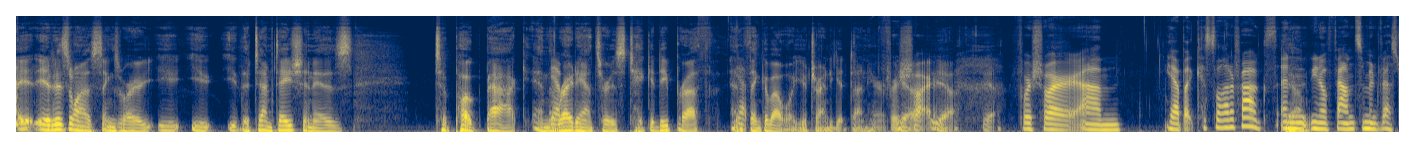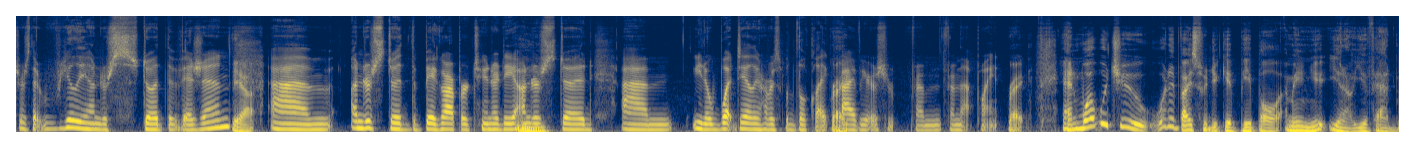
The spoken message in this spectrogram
it, it is one of those things where you, you, you the temptation is to poke back, and the Yep. right answer is take a deep breath and Yep. think about what you're trying to get done here. For Yeah, sure. Yeah, yeah. for sure. Um, yeah, but kissed a lot of frogs, and Yeah. you know, found some investors that really understood the vision. Yeah. Um, understood the big opportunity. Mm-hmm. Understood, um, you know what Daily Harvest would look like Right. five years from from that point. Right. And what would you, what advice would you give people? I mean, you, you know, you've had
